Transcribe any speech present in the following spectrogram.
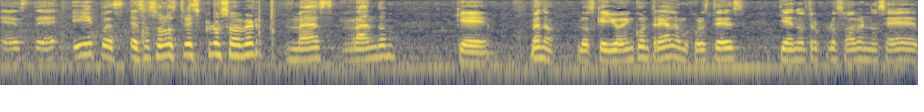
Este, y pues esos son los tres crossover más random que, bueno, los que yo encontré, a lo mejor ustedes tienen otro crossover, no sé.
